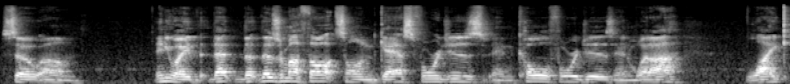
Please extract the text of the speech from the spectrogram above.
so um, anyway, that, those are my thoughts on gas forges and coal forges and what I like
